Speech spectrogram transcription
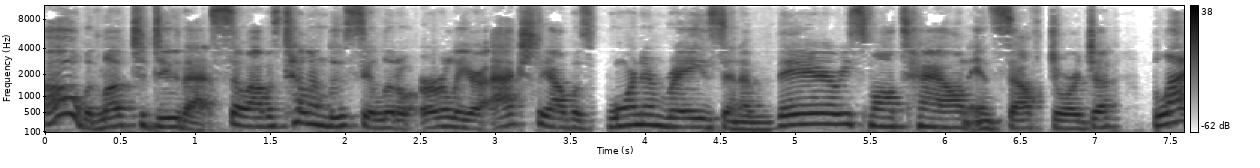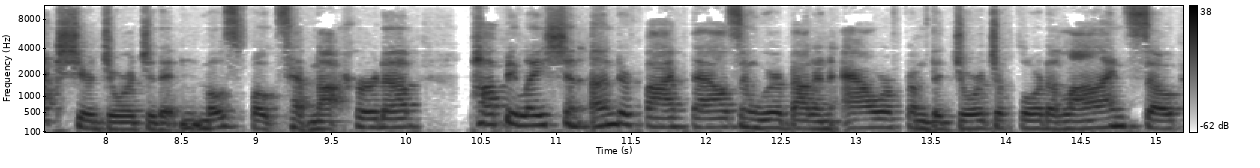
Oh, would love to do that. So I was telling Lucy a little earlier. Actually, I was born and raised in a very small town in South Georgia, Blackshear, Georgia, that most folks have not heard of. Population under 5,000. We're about an hour from the Georgia Florida line. So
